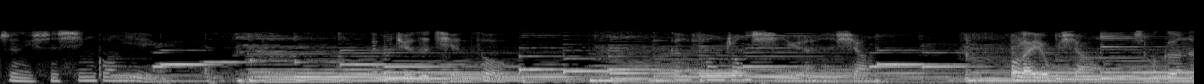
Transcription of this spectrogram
这里是星光夜雨。你有没有觉得前奏跟《风中奇缘》很像？后来又不像，什么歌呢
